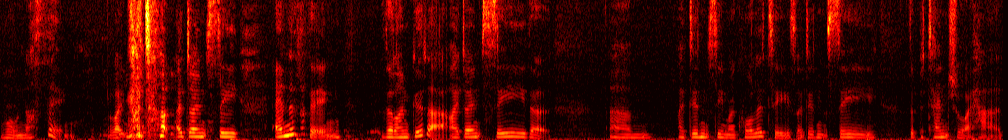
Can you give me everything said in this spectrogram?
well, nothing. Like I don't, I don't see anything that I'm good at. I don't see that. Um, I didn't see my qualities. I didn't see the potential I had.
